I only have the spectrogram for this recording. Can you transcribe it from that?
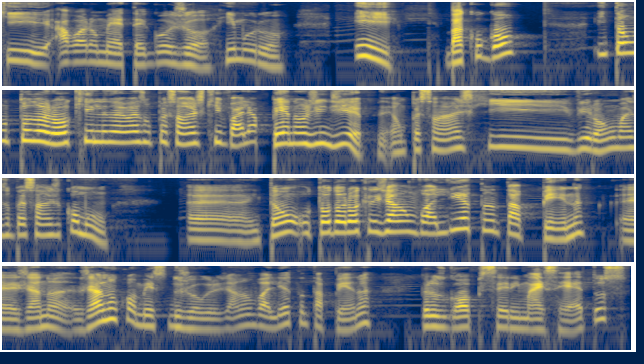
que agora o meta é Gojo, Rimuru e Bakugou. Então o Todoroki ele não é mais um personagem que vale a pena hoje em dia. É um personagem que virou mais um personagem comum. É, então o Todoroki ele já não valia tanta pena. É, já, no, já no começo do jogo ele já não valia tanta pena pelos golpes serem mais retos.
